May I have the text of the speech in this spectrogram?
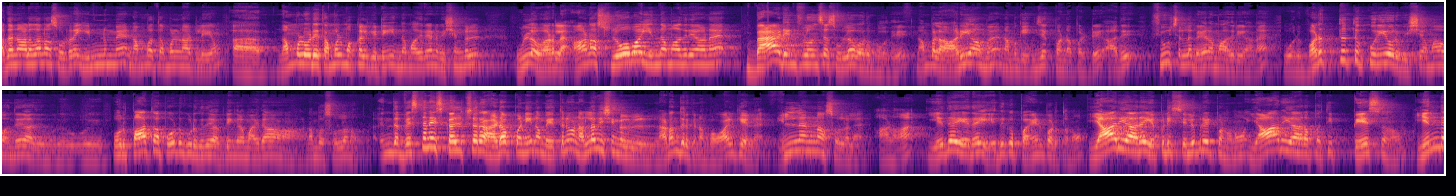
அதனால தான் நான் சொல்றேன் இன்னுமே நம்ம தமிழ்நாட்டிலையும் நம்மளுடைய தமிழ் மக்கள்கிட்டேயும் இந்த மாதிரியான விஷயங்கள் உள்ளே வரல. ஆனால் ஸ்லோவாக இந்த மாதிரியான பேட் இன்ஃப்ளூயன்சஸ் உள்ளே வரும்போது நம்மளை அறியாமல் நமக்கு இன்ஜெக்ட் பண்ணப்பட்டு அது ஃப்யூச்சரில் வேறு மாதிரியான ஒரு வருத்தத்துக்குரிய ஒரு விஷயமா வந்து அது ஒரு ஒரு ஒரு பாத்தா போட்டு கொடுக்குது அப்படிங்கிற மாதிரி தான் நம்ம சொல்லணும். இந்த வெஸ்டர்னைஸ் கல்ச்சரை அடாப்ட் பண்ணி நம்ம எத்தனையோ நல்ல விஷயங்கள் நடந்திருக்கு நம்ம வாழ்க்கையில். இல்லைன்னு நான் சொல்லலை. ஆனால் எதை எதை எதுக்கு பயன்படுத்தணும்? யார் யாரை எப்படி செலிப்ரேட் பண்ணணும்? யார் யாரை பற்றி பேசணும்? எந்த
